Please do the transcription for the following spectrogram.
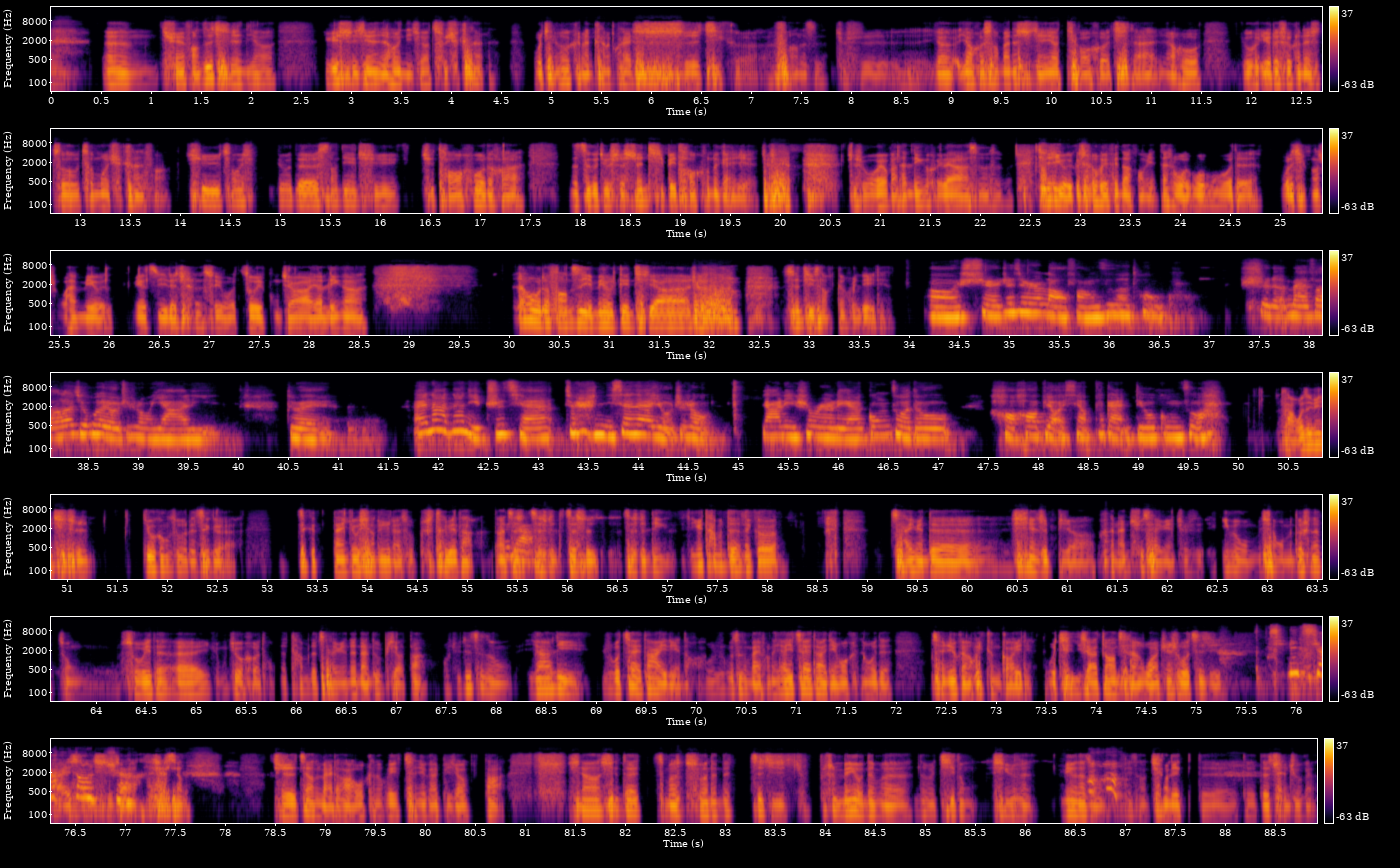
嗯，选房子其实你要约时间，然后你就要出去看。我前后可能看了快十几个房子，就是要要和上班的时间要调和起来，然后有有的时候可能是周周末去看房，去装修的商店去去淘货的话，那这个就是身体被掏空的感觉，就是就是我要把它拎回来啊什么什么。其实有一个车会非常方便，但是我我我的我的情况是我还没有没有自己的车，所以我坐公交啊要拎啊，然后我的房子也没有电梯啊，然后 身体上更会累一点。哦，是，这就是老房子的痛苦。是的，买房了就会有这种压力。对，哎，那那你之前就是你现在有这种压力，是不是连工作都好好表现，不敢丢工作？法国这边其实丢工作的这个这个担忧相对于来说不是特别大，但这是这是这是这是另，因为他们的那个裁员的限制比较很难去裁员，就是因为我们像我们都是那种。所谓的呃永久合同，那他们的裁员的难度比较大。我觉得这种压力如果再大一点的话，我如果这个买房的压力再大一点，我可能我的成就感会更高一点。我倾家荡产，完全是我自己 倾家荡产，像就是这样子买的话，我可能会成就感比较大。像现在怎么说呢？那自己就不是没有那么那么激动兴奋，没有那种非常强烈的 的的成就感。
